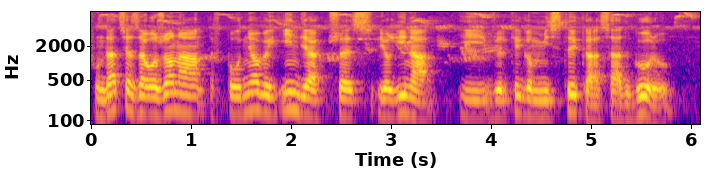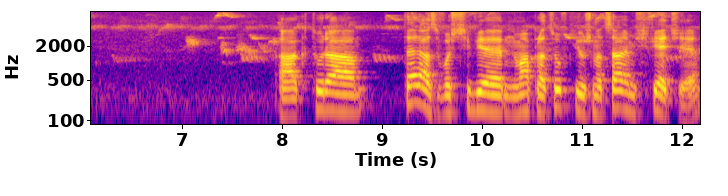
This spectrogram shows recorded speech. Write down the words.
Fundacja założona w południowych Indiach przez jogina i wielkiego mistyka Sadhguru, a która teraz właściwie ma placówki już na całym świecie.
